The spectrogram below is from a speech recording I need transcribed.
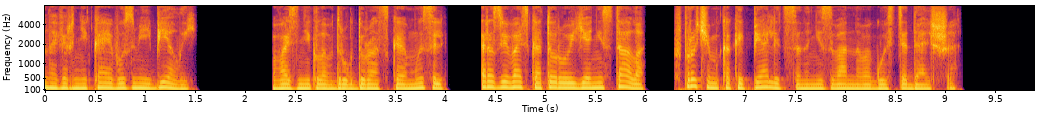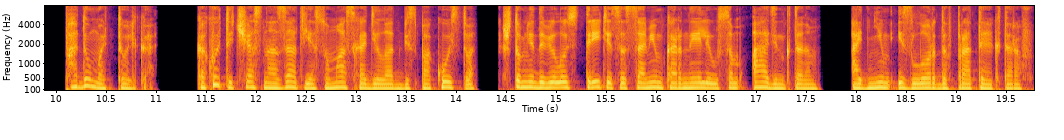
Наверняка его змей белый. Возникла вдруг дурацкая мысль, развивать которую я не стала, впрочем, как и пялиться на незваного гостя дальше. Подумать только. Какой-то час назад я с ума сходила от беспокойства, что мне довелось встретиться с самим Корнелиусом Аддингтоном, одним из лордов-протекторов.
